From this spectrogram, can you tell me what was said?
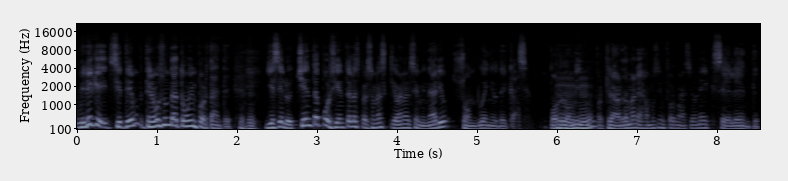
Mire que si tenemos un dato muy importante y es el 80% de las personas que van al seminario son dueños de casa. Por lo mismo, porque la verdad manejamos información excelente.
